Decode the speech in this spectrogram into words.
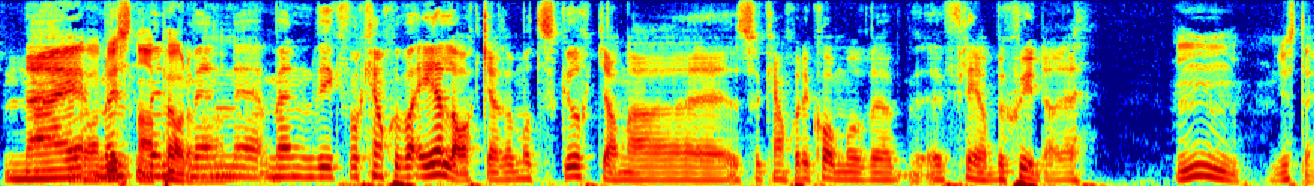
Nej, men, men, det, men, men- eh, men vi får kanske vara elakare mot skurkarna eh, så kanske det kommer eh, fler beskyddare. Mm, just det.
